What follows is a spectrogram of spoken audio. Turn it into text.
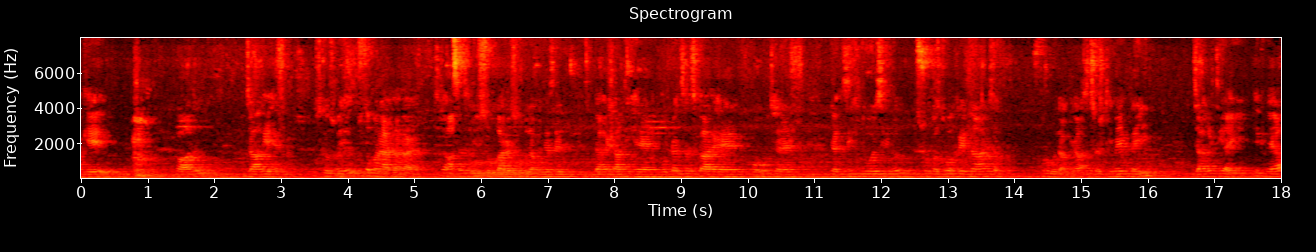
के बाद जागे हैं। उसके उसमें उत्सव मनाया जा रहा है। उसके आसपास सभी शुभ कार्य हो जाते हैं जैसे ब्याह शादी है, मुंडन संस्कार है, बहुत है। या किसी जो शुभ वस्तुओं खरीदना है, सब शुरू हो जाती है। आज सृष्टि में एक नई जागृति आएगी एक नया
